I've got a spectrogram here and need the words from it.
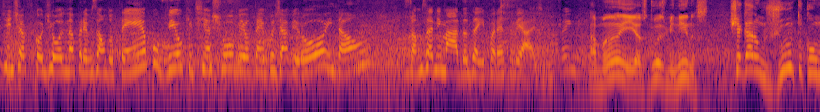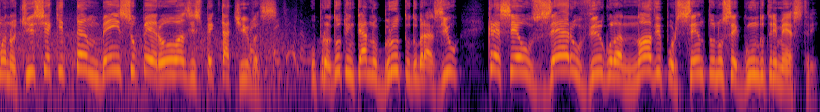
A gente já ficou de olho na previsão do tempo, viu que tinha chuva e o tempo já virou, então estamos animadas aí por essa viagem. A mãe e as duas meninas chegaram junto com uma notícia que também superou as expectativas. O produto interno bruto do Brasil cresceu 0,9% no segundo trimestre.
